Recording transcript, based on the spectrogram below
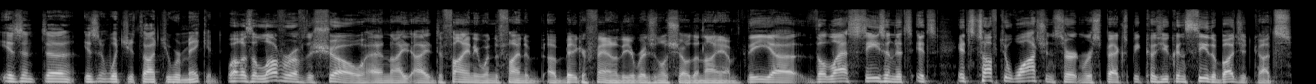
isn't uh, isn't what you thought you were making. Well, as a lover of the show, and I, I defy anyone to find a, a bigger fan of the original show than I am. The uh, the last season, it's it's it's tough to watch in certain respects because you can see the budget cuts.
